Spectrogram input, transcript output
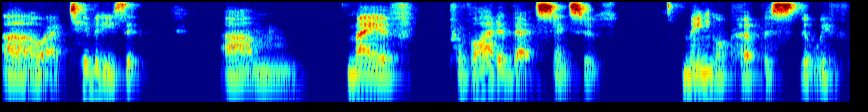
uh, or activities that um, may have provided that sense of meaning or purpose that we've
